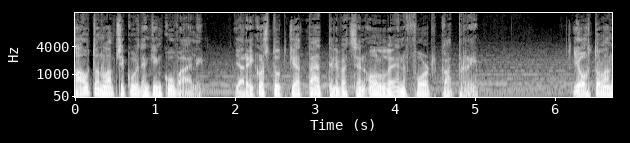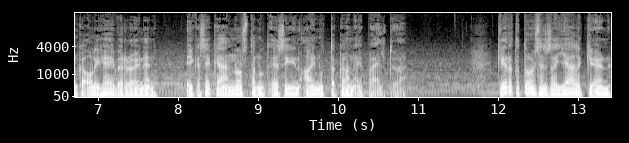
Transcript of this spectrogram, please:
Auton lapsi kuitenkin kuvaili, ja rikostutkijat päättelivät sen olleen Ford Capri. Johtolanka oli heiveröinen, eikä sekään nostanut esiin ainuttakaan epäiltyä. Kerta toisensa jälkeen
